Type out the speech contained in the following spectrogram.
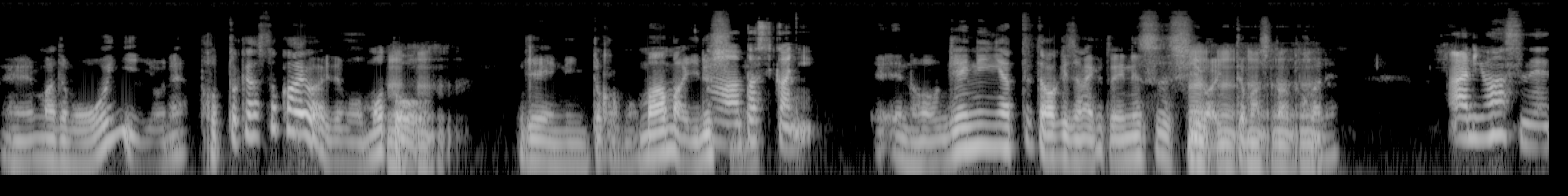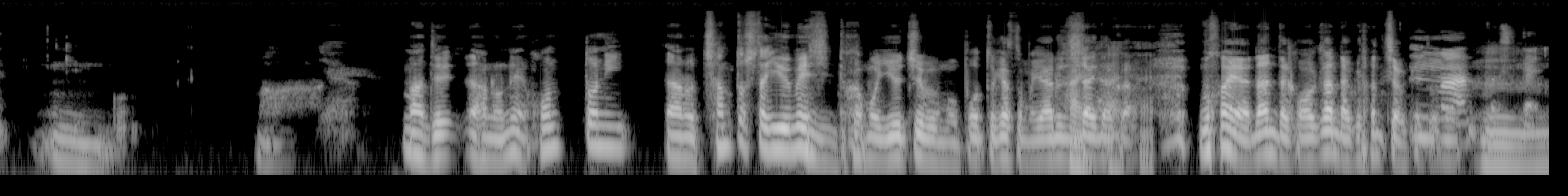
うね。まあでも多いよね。ポッドキャスト界隈でもうん元うん芸人とかもまあまあいるし、ねまあ確かに。えの芸人やってたわけじゃないけど NSC は行ってましたとうんうんうんかね。ありますね。うん。まあ。まあで、あのね、本当に、あの、ちゃんとした有名人とかも YouTube もポッドキャストもやる時代だから、はいはいはいもはやなんだかわかんなくなっちゃうけどね。まあうん確かに。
